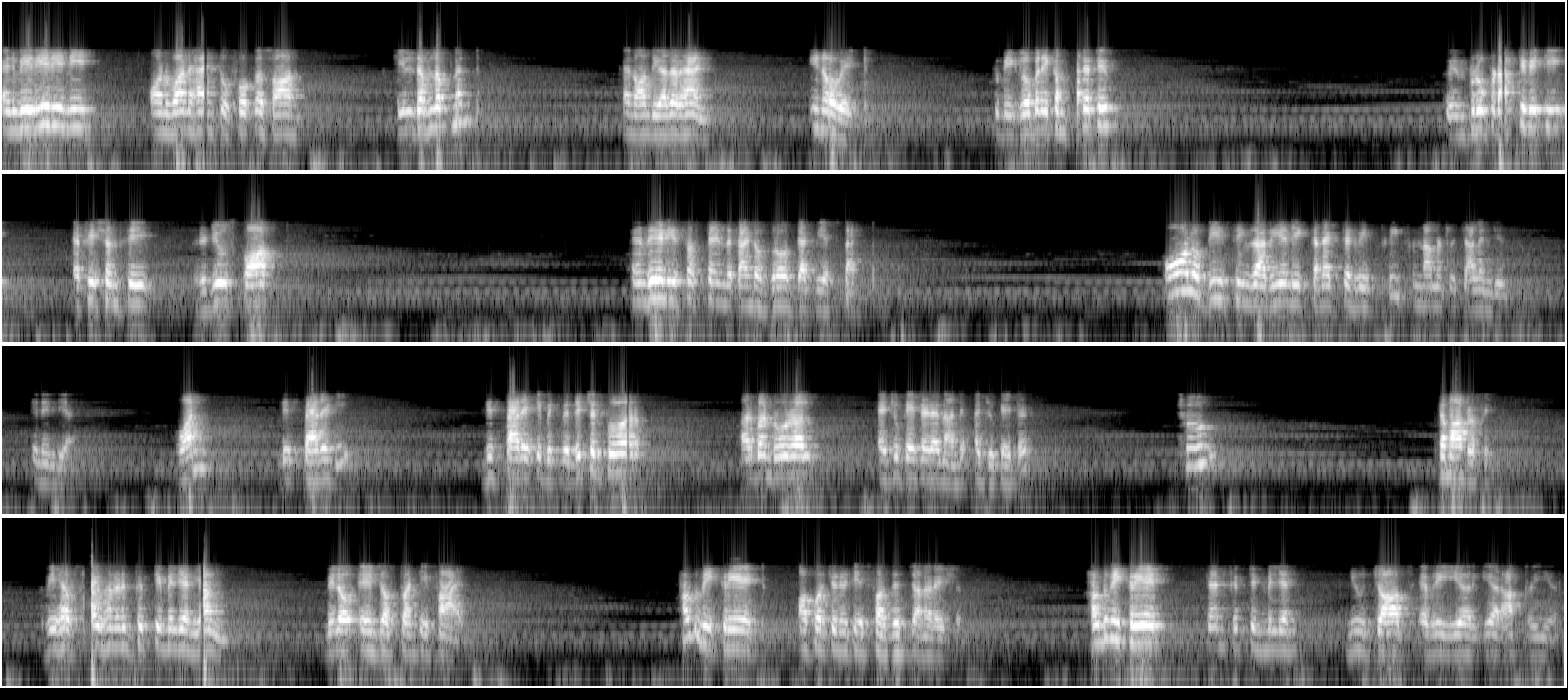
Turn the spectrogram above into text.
And we really need, on one hand, to focus on skill development, and on the other hand, innovate to be globally competitive, to improve productivity, efficiency, reduce cost, and really sustain the kind of growth that we expect. All of these things are really connected with three fundamental challenges in India. One, disparity. Disparity between rich and poor, urban, rural, educated and uneducated. Two, demography. We have 550 million young below age of 25. How do we create opportunities for this generation? How do we create 10, 15 million new jobs every year, year after year?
